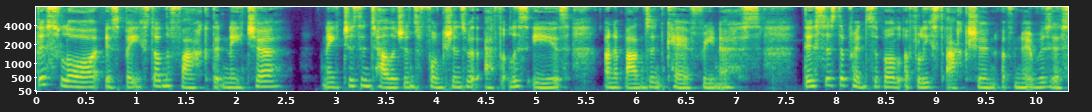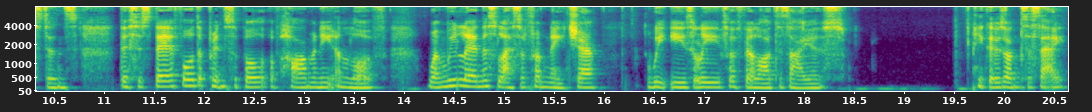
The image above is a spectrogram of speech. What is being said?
This law is based on the fact that nature nature's intelligence functions with effortless ease and abandoned carefreeness. This is the principle of least action, of no resistance. This is therefore the principle of harmony and love. When we learn this lesson from nature, we easily fulfill our desires. He goes on to say,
